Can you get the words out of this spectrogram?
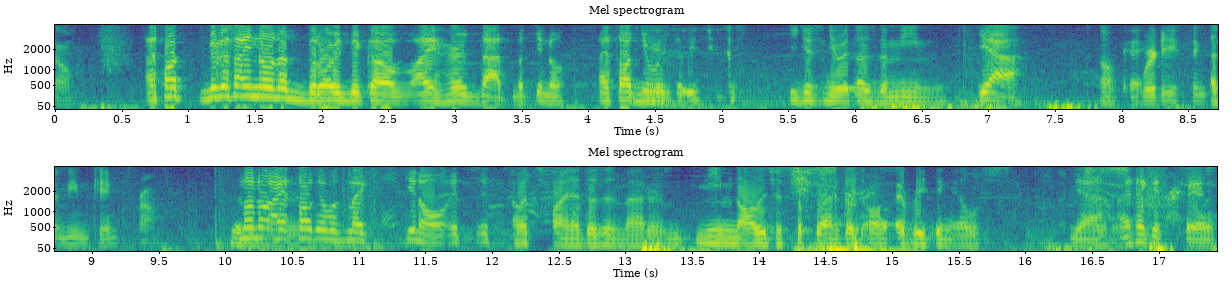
No. I thought because I know that droideka, I heard that, but you know, I thought you You, were just, you just you just knew it as the meme. yeah. Okay. Where do you think the meme came from? No, Doesn't no, I matter. thought it was like you know, it's it's No, it's fine. It doesn't matter. Meme knowledge is Jesus supplanted all, everything else. yeah. Jesus I think it's Christ. fair.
